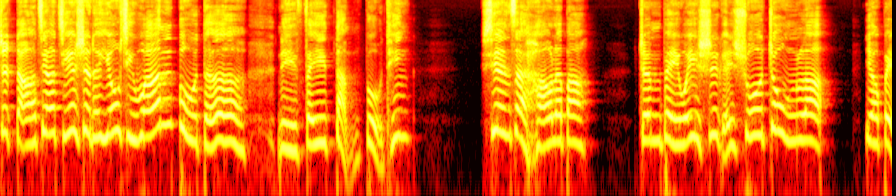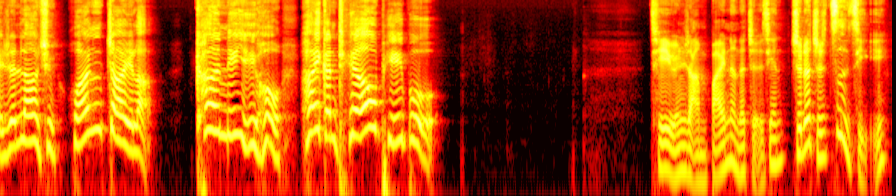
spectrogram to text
这打家劫舍的游戏玩不得，你非但不听。现在好了吧？真被为师给说中了，要被人拉去还债了。看你以后还敢调皮不？齐云染白嫩的指尖指了指自己，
